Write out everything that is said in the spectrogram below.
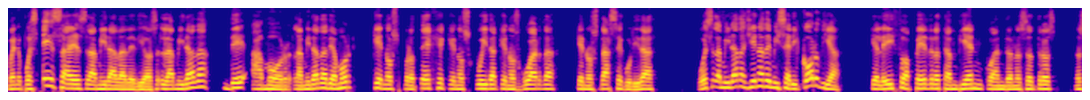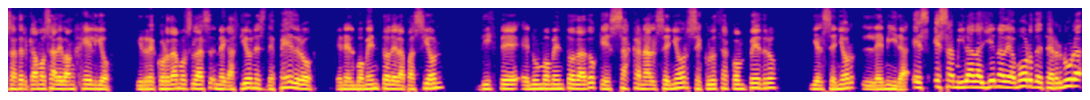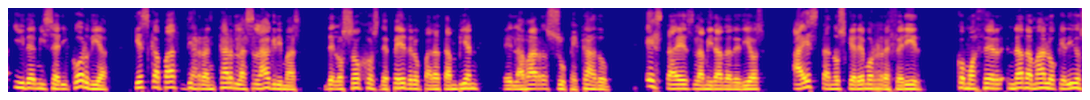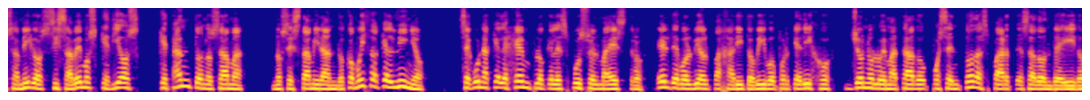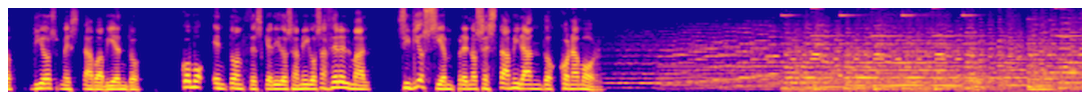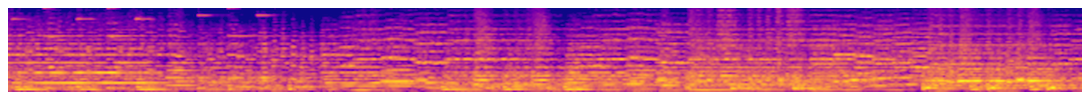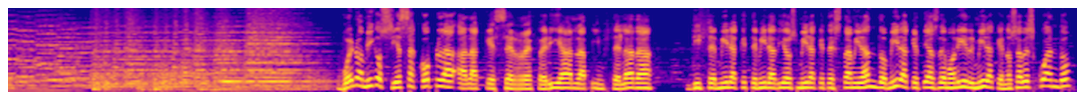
bueno, pues esa es la mirada de Dios, la mirada de amor, la mirada de amor que nos protege, que nos cuida, que nos guarda, que nos da seguridad. O es la mirada llena de misericordia que le hizo a Pedro también cuando nosotros nos acercamos al Evangelio y recordamos las negaciones de Pedro en el momento de la pasión. Dice en un momento dado que sacan al Señor, se cruza con Pedro y el Señor le mira. Es esa mirada llena de amor, de ternura y de misericordia que es capaz de arrancar las lágrimas de los ojos de Pedro para también eh, lavar su pecado. Esta es la mirada de Dios, a esta nos queremos referir. ¿Cómo hacer nada malo, queridos amigos, si sabemos que Dios, que tanto nos ama, nos está mirando? Como hizo aquel niño. Según aquel ejemplo que les puso el maestro. Él devolvió el pajarito vivo porque dijo Yo no lo he matado, pues en todas partes a donde he ido, Dios me estaba viendo. ¿Cómo entonces, queridos amigos, hacer el mal si Dios siempre nos está mirando con amor? Bueno amigos, si esa copla a la que se refería la pincelada dice mira que te mira Dios, mira que te está mirando, mira que te has de morir, mira que no sabes cuándo,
